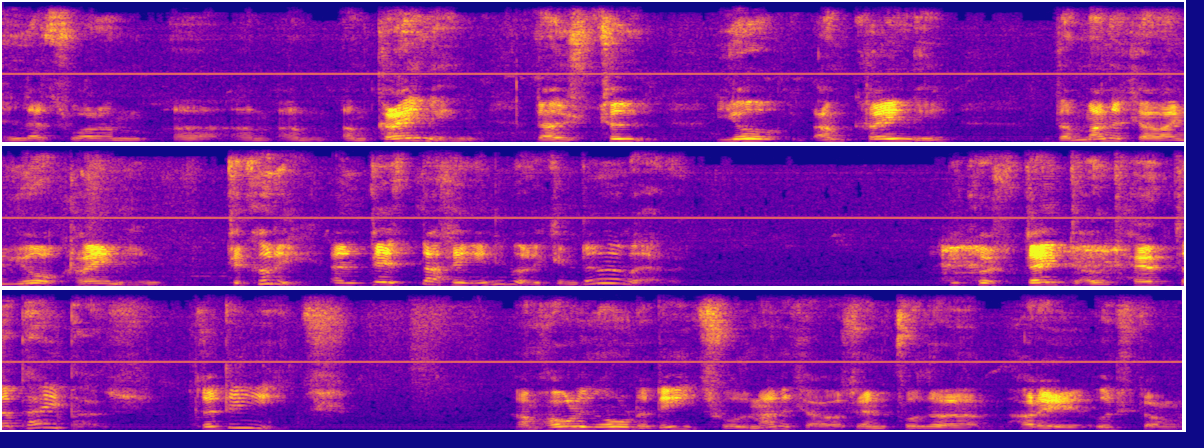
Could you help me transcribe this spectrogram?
And that's what I'm, uh, I'm, I'm, I'm claiming, those two. You're, I'm claiming the Manukau and you're claiming Te Kuri. And there's nothing anybody can do about it. Because they don't have the papers, the deeds. I'm holding all the deeds for the Manukau's and for the Hare Utatonga.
